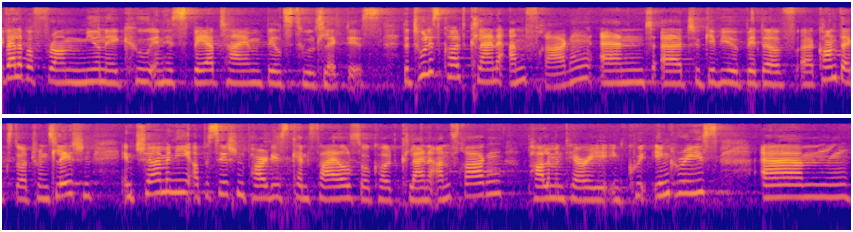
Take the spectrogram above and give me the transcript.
developer from Munich, who in his spare time builds tools like this. The tool is called Kleine Anfragen, and uh, to give you a bit of uh, context or translation, in Germany, opposition parties can file so called Kleine Anfragen, parliamentary inqu inquiries. Um,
